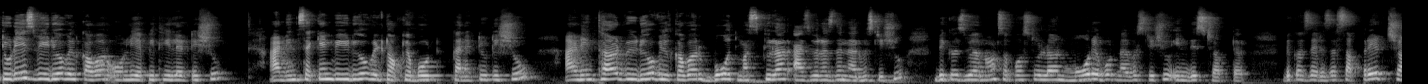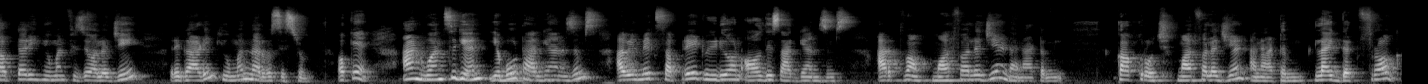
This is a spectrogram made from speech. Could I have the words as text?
today's video, we'll cover only epithelial tissue. And in second video, we'll talk about connective tissue. And in third video, we'll cover both muscular as well as the nervous tissue because we are not supposed to learn more about nervous tissue in this chapter because there is a separate chapter in human physiology regarding human nervous system. Okay. And once again, about organisms, I will make separate video on all these organisms. Earthworm, morphology and anatomy cockroach morphology and anatomy. Like that frog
